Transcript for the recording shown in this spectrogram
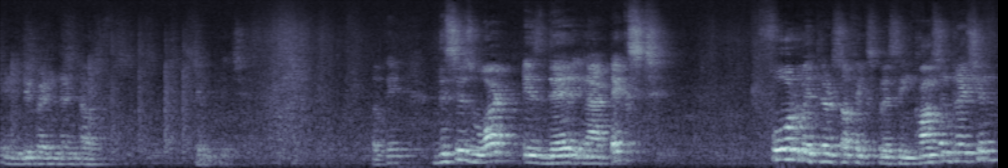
independent of temperature. Okay? This is what is there in our text. Four methods of expressing concentration.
